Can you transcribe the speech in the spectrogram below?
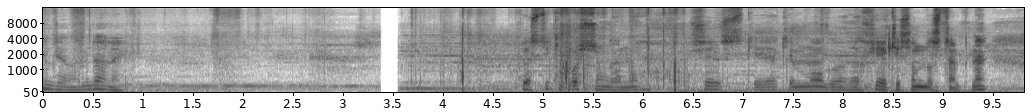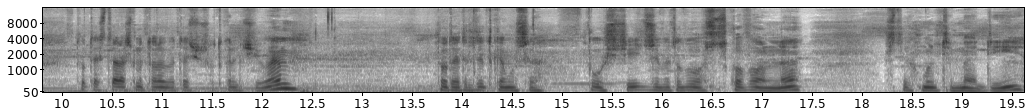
I działamy dalej. Plastiki pościągane. Wszystkie, jakie mogą, jakie są dostępne. Tutaj staraż metalowy też już odkręciłem. Tutaj trytytkę muszę puścić, żeby to było wszystko wolne z tych multimedii.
